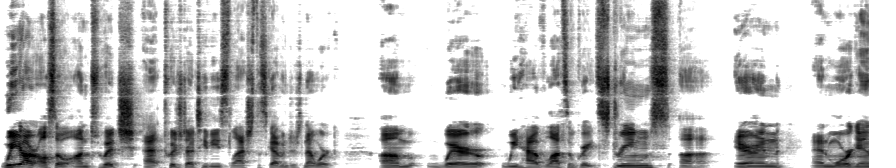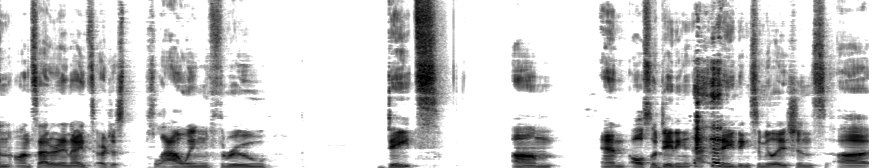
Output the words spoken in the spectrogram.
We are also on Twitch at twitch.tv slash the scavengers network, um, where we have lots of great streams. Uh, Aaron and Morgan on Saturday nights are just plowing through dates um, and also dating dating simulations. Uh,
